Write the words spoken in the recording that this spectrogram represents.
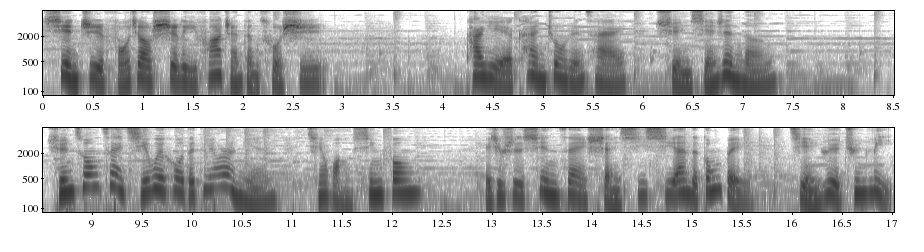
限制佛教势力发展等措施，他也看重人才，选贤任能。玄宗在即位后的第二年，前往新丰，也就是现在陕西西安的东北，检阅军力。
